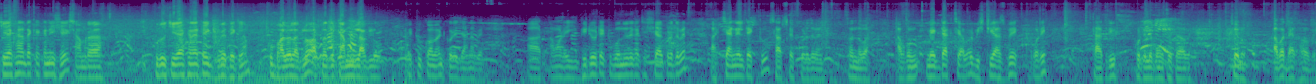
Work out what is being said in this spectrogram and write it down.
চিড়িয়াখানা দেখা এখানেই শেষ। আমরা পুরো চিড়িয়াখানাটাই ঘুরে দেখলাম। খুব ভালো লাগল। আপনাদের কেমন লাগল একটু কমেন্ট করে জানাবেন। আর আমার এই ভিডিওটা একটু বন্ধুদের কাছে শেয়ার করে দেবেন। আর চ্যানেলটা একটু সাবস্ক্রাইব করে দেবেন। ধন্যবাদ। এখন মেঘ ডাকছে আবার বৃষ্টি আসবে পরে। তাড়াতাড়ি হোটেলে পৌঁছতে হবে। চলো আবার দেখা হবে।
